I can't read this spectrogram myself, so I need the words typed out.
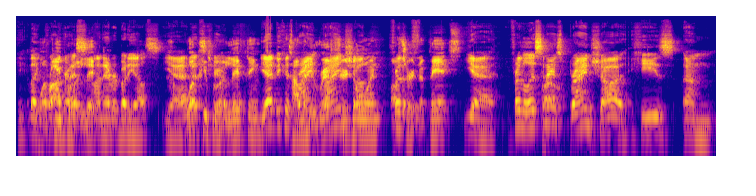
like what progress on everybody else. Yeah, what people true. are lifting. Yeah, because how Brian, many reps Brian they're Shaw, doing for on the- certain events. Yeah, for the listeners, Bro. Brian Shaw, he's um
